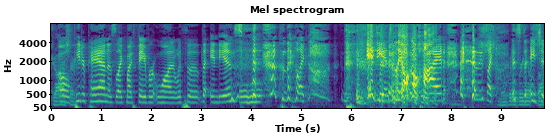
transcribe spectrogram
gosh Oh, I- Peter Pan is like my favorite one with the the Indians. Mm-hmm. They're like Indians, and they all go hide. Like Nobody it's the ancient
